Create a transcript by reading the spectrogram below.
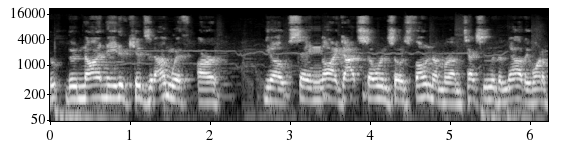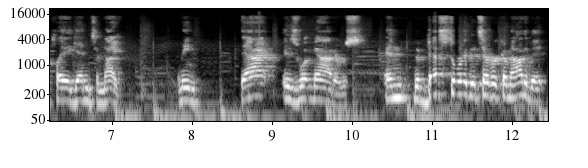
the, the non-native kids that I'm with are, you know, saying, "Oh, I got so and so's phone number. I'm texting with them now. They want to play again tonight." I mean, that is what matters. And the best story that's ever come out of it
